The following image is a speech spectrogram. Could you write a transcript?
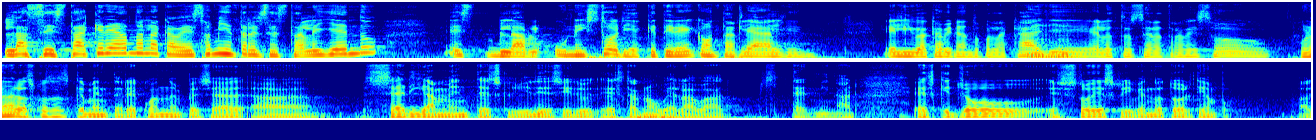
Las está creando en la cabeza mientras se está leyendo. Es una historia que tiene que contarle a alguien. Él iba caminando por la calle, el otro se la atravesó. Una de las cosas que me enteré cuando empecé a, seriamente escribir y decir esta novela va a terminar, es que yo estoy escribiendo todo el tiempo. Ah,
